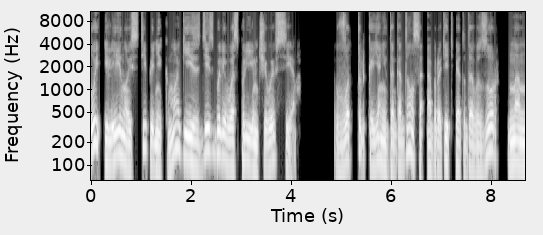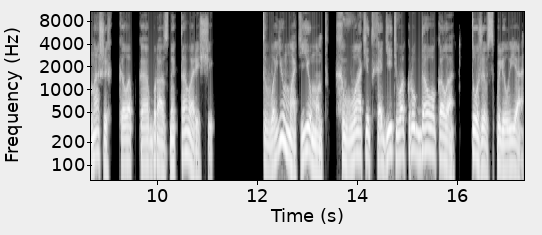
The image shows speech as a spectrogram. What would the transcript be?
той или иной степени к магии здесь были восприимчивы все. Вот только я не догадался обратить этот взор на наших колобкообразных товарищей. «Твою мать, Юмонт, хватит ходить вокруг да около!» – тоже вспылил я.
